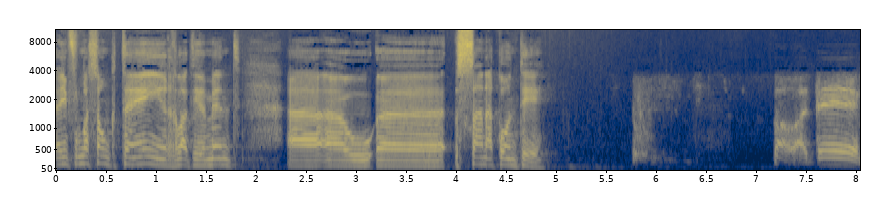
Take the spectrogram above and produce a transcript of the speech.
a informação que tem relativamente uh, ao uh, Sana Conte? Bom, até,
